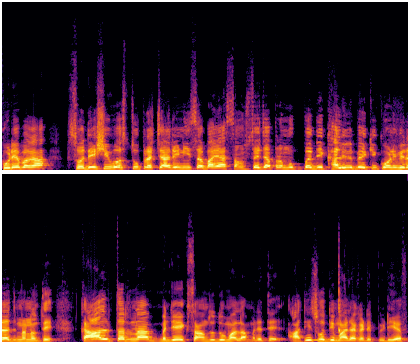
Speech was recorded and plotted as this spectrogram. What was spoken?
पुढे बघा स्वदेशी वस्तू प्रचारिणी सभा या संस्थेच्या प्रमुखपदी खालीलपैकी कोण विराजमान होते? काल तर ना म्हणजे एक सांगतो तुम्हाला म्हणजे ते आधीच होती माझ्याकडे पी डी एफ.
